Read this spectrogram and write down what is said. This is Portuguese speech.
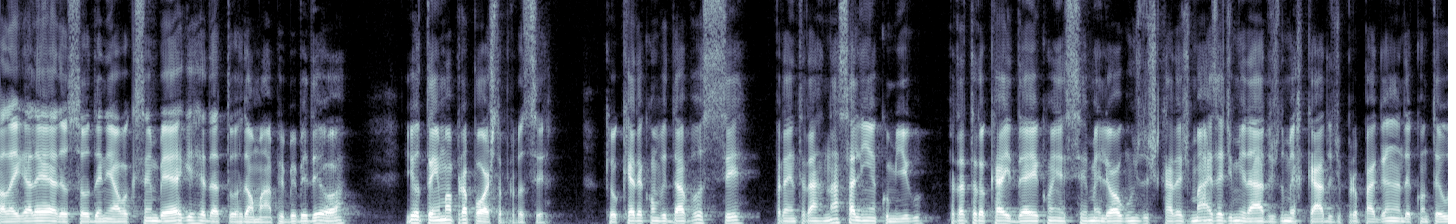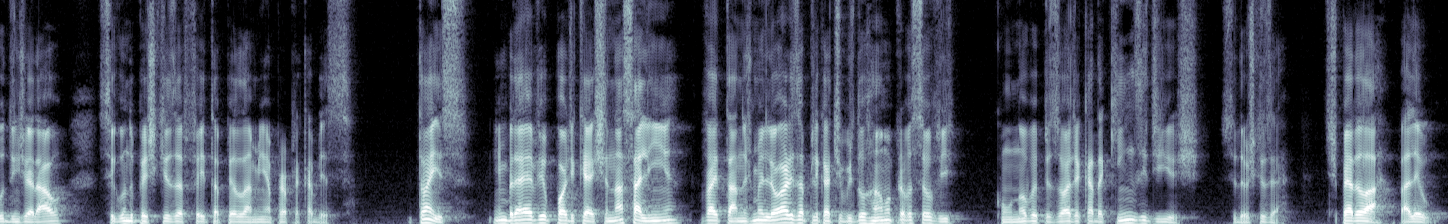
Fala aí galera, eu sou o Daniel Oxenberg, redator da UMAP BBDO, e eu tenho uma proposta para você. O que eu quero é convidar você para entrar na salinha comigo para trocar ideia e conhecer melhor alguns dos caras mais admirados do mercado de propaganda, conteúdo em geral, segundo pesquisa feita pela minha própria cabeça. Então é isso. Em breve o podcast Na Salinha vai estar nos melhores aplicativos do ramo para você ouvir, com um novo episódio a cada 15 dias, se Deus quiser. Te espero lá. Valeu!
